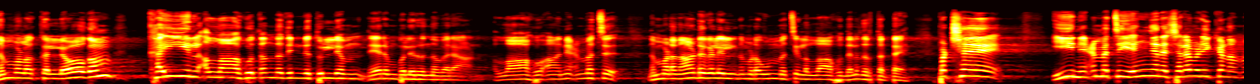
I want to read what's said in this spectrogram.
നമ്മളൊക്കെ ലോകം കയ്യിൽ അള്ളാഹു തന്നതിന് തുല്യം നേരം പുലരുന്നവരാണ്. അള്ളാഹു ആ നിഅമത്ത് നമ്മുടെ നാടുകളിൽ നമ്മുടെ ഉമ്മച്ചിൽ അള്ളാഹു നിലനിർത്തട്ടെ. പക്ഷേ ഈ നിഅമത്ത് എങ്ങനെ ചെലവഴിക്കണം?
